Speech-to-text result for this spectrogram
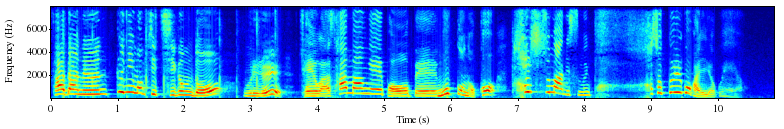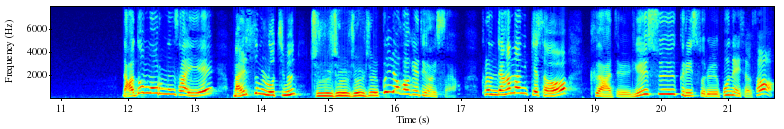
사단은 끊임없이 지금도 우리를 죄와 사망의 법에 묶어놓고 할 수만 있으면 계속 끌고 가려고 해요. 나도 모르는 사이에 말씀을 놓치면 줄줄줄줄 끌려가게 되어 있어요. 그런데 하나님께서 그 아들 예수 그리스도를 보내셔서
